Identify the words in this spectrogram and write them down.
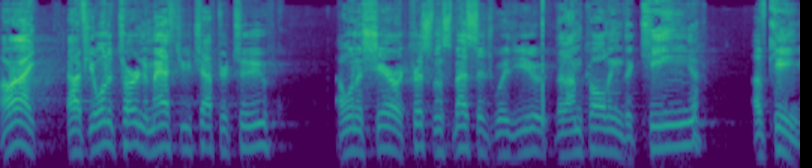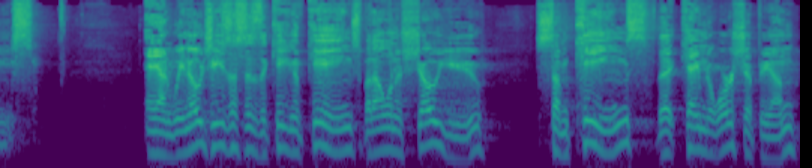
All right. Uh, if you want to turn to Matthew chapter 2, I want to share a Christmas message with you that I'm calling the King of Kings. And we know Jesus is the King of Kings, but I want to show you some kings that came to worship him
